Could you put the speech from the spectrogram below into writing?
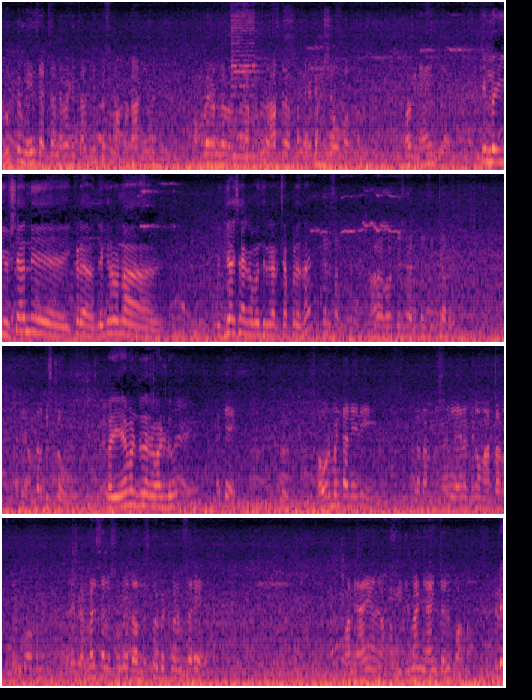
గ్రూప్ టూ మెయిన్స్ ఎగ్జామ్ నిర్వహించాలని చెప్పేసి మా ప్రధాన డిమాండ్ తొంభై రెండు వేల రెండు మంది రాష్ట్ర వ్యాప్తంగా రికమెండేషన్ ఇవ్వబోతున్నారు. వాళ్ళకి న్యాయం చేయాలి. మరి ఈ విషయాన్ని ఇక్కడ దగ్గర ఉన్న విద్యాశాఖ మంత్రి గారు చెప్పలేదా? తెలుసండి నారా లోకేష్ గారిని కలిసి ఇచ్చారు. అది అందరి దృష్టిలో ఉంది. మరి ఏమంటున్నారు వాళ్ళు? అయితే గవర్నమెంట్ అనేది ఇంకా దాని దృష్టిలో లేనట్టుగా మాట్లాడుతుంది. రేపు ఎమ్మెల్యే సెలక్షన్ ఉన్నాయి దాని దృష్టిలో పెట్టుకుని సరే మా న్యాయం ఈ డిమాండ్ న్యాయం చేయాలని కోరతాం. అంటే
